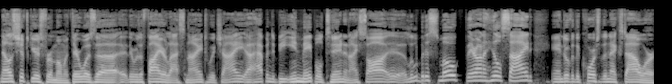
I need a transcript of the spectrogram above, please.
Now let's shift gears for a moment. There was a there was a fire last night, which I uh, happened to be in Mapleton, and I saw a little bit of smoke there on a hillside. And over the course of the next hour,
